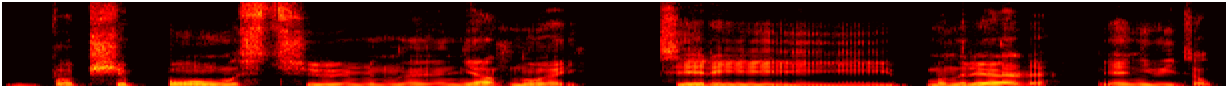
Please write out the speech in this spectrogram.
вообще полностью именно ни одной серии Монреаля я не видел.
